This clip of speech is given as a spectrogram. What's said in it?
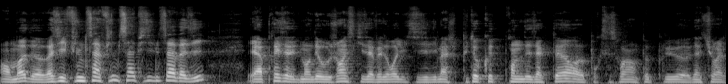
en mode euh, vas-y, filme ça, filme ça, filme ça, vas-y. Et après, ils allaient demander aux gens est-ce qu'ils avaient le droit d'utiliser l'image plutôt que de prendre des acteurs euh, pour que ce soit un peu plus euh, naturel.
